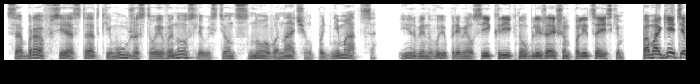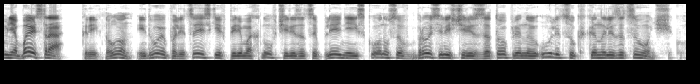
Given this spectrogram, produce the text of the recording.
Собрав все остатки мужества и выносливости, он снова начал подниматься. Ирвин выпрямился и крикнул ближайшим полицейским «Помогите мне, быстро!» — крикнул он, и двое полицейских, перемахнув через оцепление из конусов, бросились через затопленную улицу к канализационщику.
